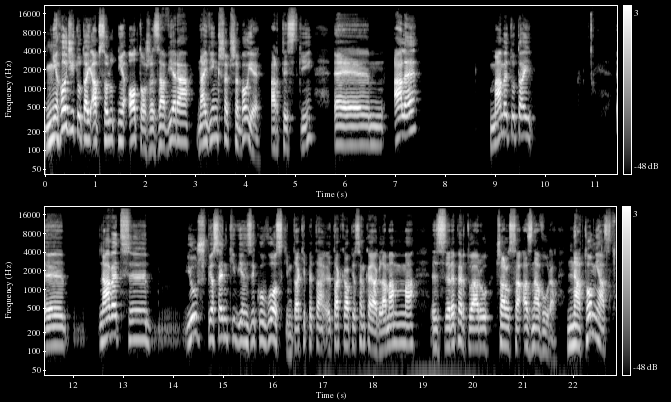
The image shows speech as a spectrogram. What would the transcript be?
Nie chodzi tutaj absolutnie o to, że zawiera największe przeboje artystki, ale mamy tutaj nawet e, już piosenki w języku włoskim. Takie pyta- taka piosenka jak La Mamma z repertuaru Charlesa Aznavoura. Natomiast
